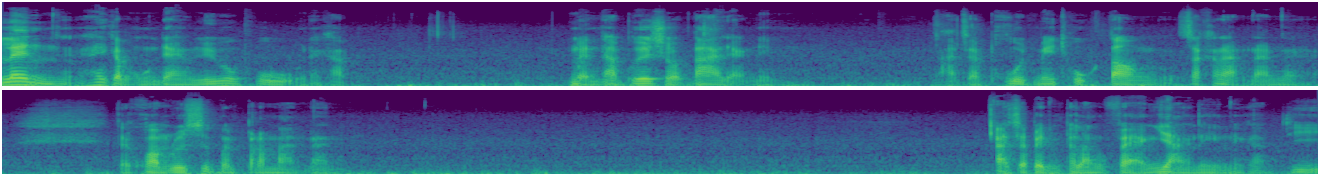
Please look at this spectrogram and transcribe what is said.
เล่นให้กับหงแดงลิเวอร์พูลนะครับ เหมือนทำเพื่อโชต้าอย่างหนึ่งอาจจะพูดไม่ถูกต้องสักขนาดนั้นนะแต่ความรู้สึกมันประมาณนั้น อาจจะเป็นพลังแฝงอย่างหนึ่งนะครับ ที่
